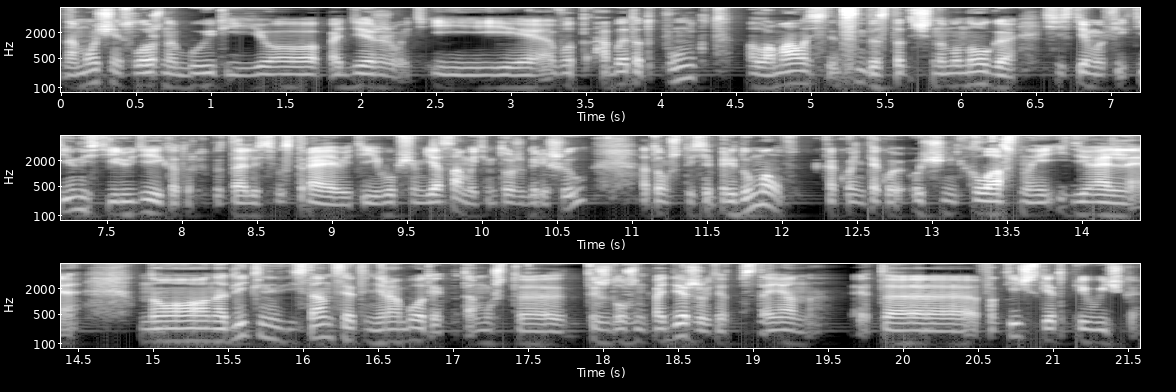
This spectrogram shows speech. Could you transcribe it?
нам очень сложно будет ее поддерживать. И вот об этот пункт ломалось достаточно много систем эффективности и людей, которых пытались выстраивать. И, в общем, я сам этим тоже грешил, о том, что ты себе придумал какое-нибудь такое очень классное, идеальное, но на длительной дистанции это не работает, потому что ты же должен поддерживать это постоянно. Это фактически это привычка.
